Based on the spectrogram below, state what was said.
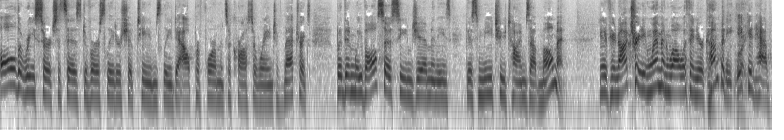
all the research that says diverse leadership teams lead to outperformance across a range of metrics. But then we've also seen Jim in these this Me Too times up moment. And if you're not treating women well within your company, right. it can have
